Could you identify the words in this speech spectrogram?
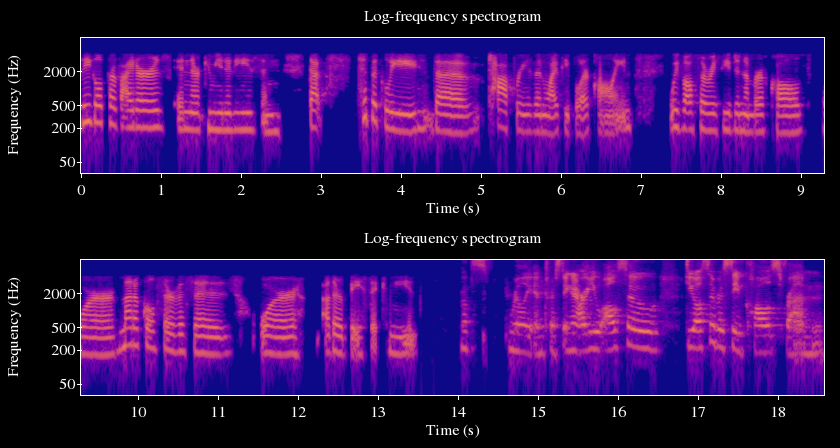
legal providers in their communities, and that's typically the top reason why people are calling. We've also received a number of calls for medical services or other basic needs. That's really interesting. Are you also do you also receive calls from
